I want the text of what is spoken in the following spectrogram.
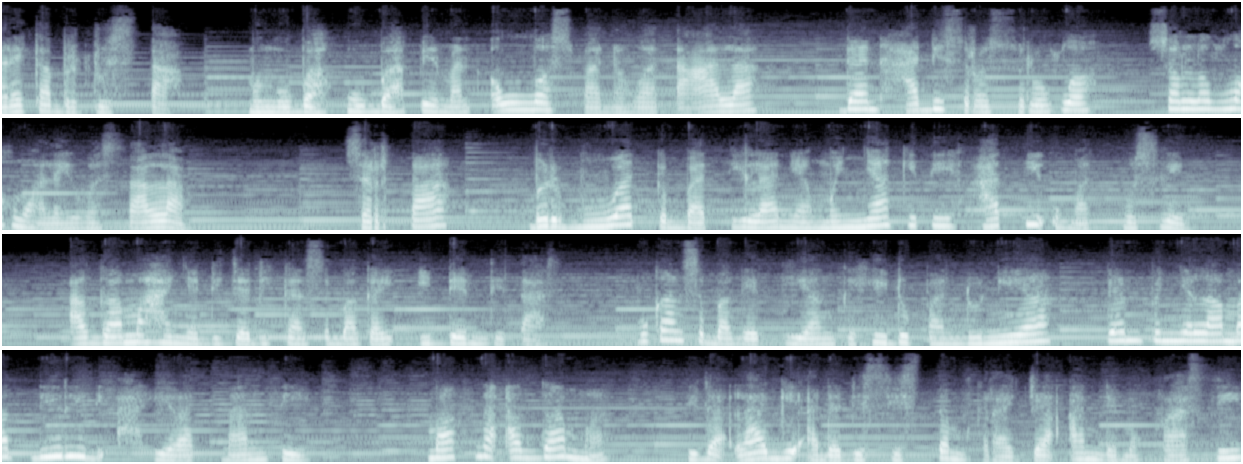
Mereka berdusta, mengubah-ubah firman Allah taala dan hadis Rasulullah Shallallahu alaihi wasallam serta berbuat kebatilan yang menyakiti hati umat muslim. Agama hanya dijadikan sebagai identitas, bukan sebagai tiang kehidupan dunia dan penyelamat diri di akhirat nanti. Makna agama tidak lagi ada di sistem kerajaan demokrasi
